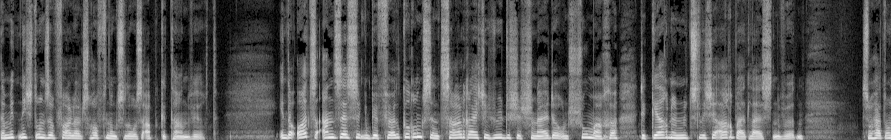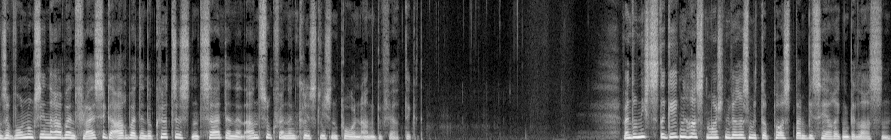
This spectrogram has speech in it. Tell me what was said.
damit nicht unser Fall als hoffnungslos abgetan wird. In der ortsansässigen Bevölkerung sind zahlreiche jüdische Schneider und Schuhmacher, die gerne nützliche Arbeit leisten würden. So hat unser Wohnungsinhaber in fleißiger Arbeit in der kürzesten Zeit einen Anzug für einen christlichen Polen angefertigt. Wenn du nichts dagegen hast, möchten wir es mit der Post beim bisherigen belassen.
